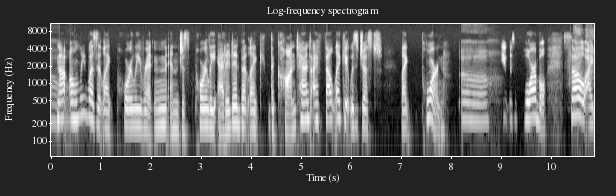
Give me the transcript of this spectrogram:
Not Oh. only was it like poorly written and just poorly edited, but like the content, I felt like it was just like porn. Oh. it was horrible. So I,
